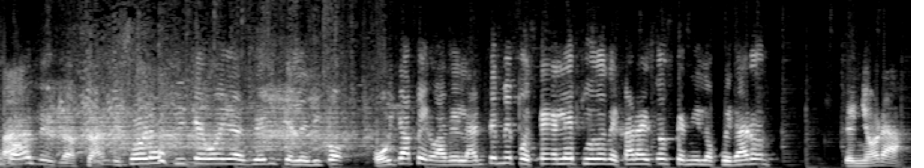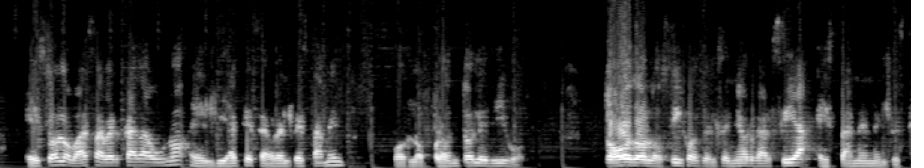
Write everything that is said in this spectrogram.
alcohol". sales, las sales. Ahora sí que voy a hacer y que le dijo, oiga, pero adelánteme, pues ¿qué le pudo dejar a esos que ni lo cuidaron? Señora, eso lo va a saber cada uno el día que se abra el testamento. Por lo pronto le digo, todos los hijos del señor García están en el testamento.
